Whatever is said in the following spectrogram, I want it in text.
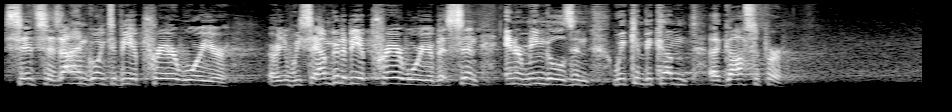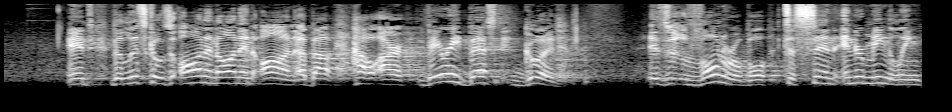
Sin says, I'm going to be a prayer warrior. Or we say, I'm going to be a prayer warrior, but sin intermingles and we can become a gossiper. And the list goes on and on and on about how our very best good is vulnerable to sin intermingling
